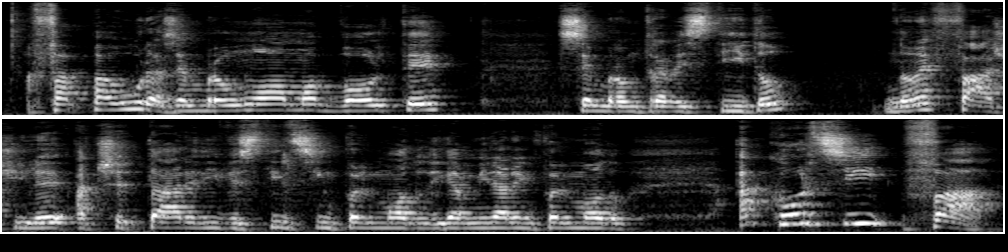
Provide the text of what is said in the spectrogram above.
fa paura, sembra un uomo a volte, sembra un travestito. Non è facile accettare di vestirsi in quel modo, di camminare in quel modo. A corsi fa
